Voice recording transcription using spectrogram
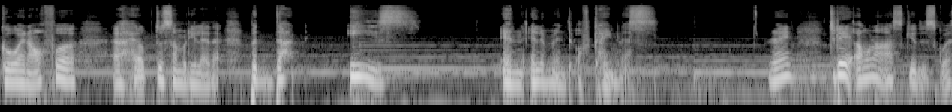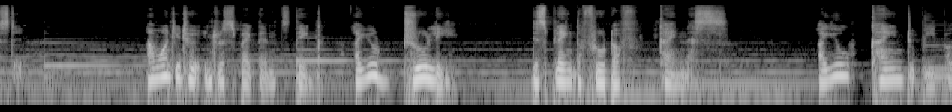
go and offer a help to somebody like that? But that is an element of kindness, right? Today, I want to ask you this question. I want you to introspect and think Are you truly displaying the fruit of kindness? Are you kind to people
